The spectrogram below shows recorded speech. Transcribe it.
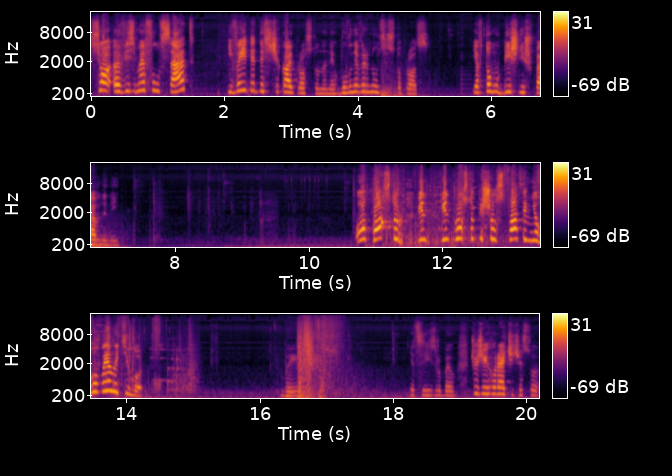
Все, е, візьми фул сет і вийди десь чекай просто на них, бо вони вернуться 100%. Я в тому більш ніж впевнений. О, пастор! Він, він просто пішов спати, в нього вилетіло. Бив. Я це і зробив. Чужі його речі чисто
